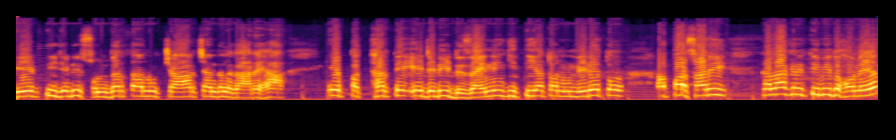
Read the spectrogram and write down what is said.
ਗੇਟ ਦੀ ਜਿਹੜੀ ਸੁੰਦਰਤਾ ਨੂੰ ਚਾਰ ਚੰਦ ਲਗਾ ਰਿਹਾ। ਇਹ ਪੱਥਰ ਤੇ ਇਹ ਜਿਹੜੀ ਡਿਜ਼ਾਈਨਿੰਗ ਕੀਤੀ ਆ, ਤੁਹਾਨੂੰ ਨੇੜੇ ਤੋਂ ਆਪਾਂ ਸਾਰੀ ਕਲਾਕ੍ਰਿਤੀ ਵੀ ਦਿਖਾਉਨੇ ਆ।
